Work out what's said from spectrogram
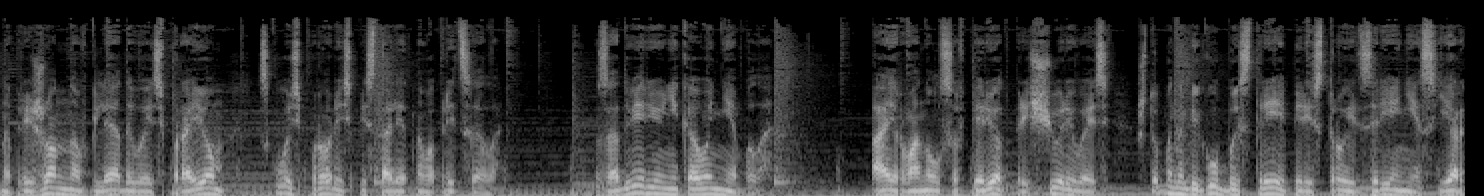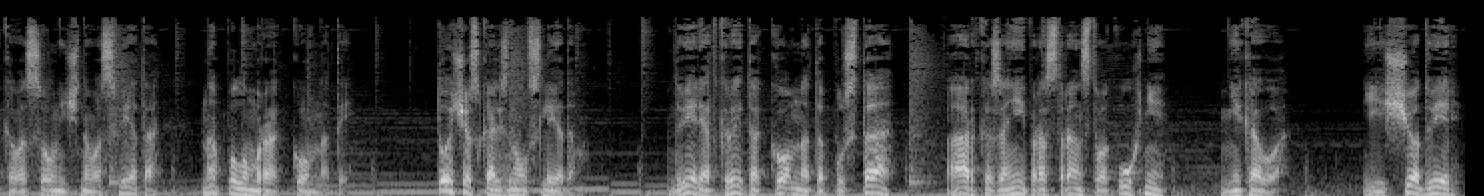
напряженно вглядываясь в проем сквозь прорезь пистолетного прицела. За дверью никого не было. Ай рванулся вперед, прищуриваясь, чтобы на бегу быстрее перестроить зрение с яркого солнечного света на полумрак комнаты. Точо скользнул следом. Дверь открыта, комната пуста, арка за ней пространство кухни — никого. Еще дверь.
